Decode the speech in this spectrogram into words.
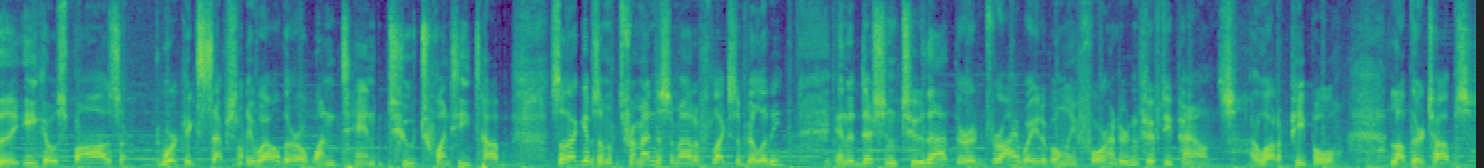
The Eco Spas work exceptionally well. They're a 110 220 tub, so that gives them a tremendous amount of flexibility. In addition to that, they're a dry weight of only 450 pounds. A lot of people love their tubs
